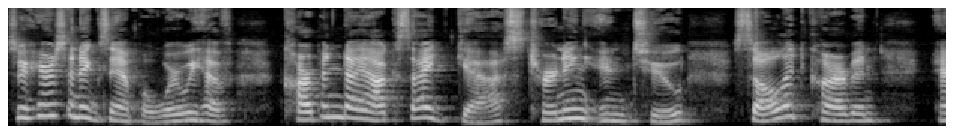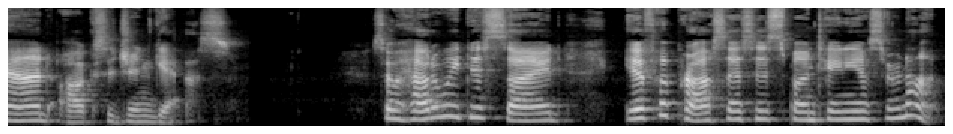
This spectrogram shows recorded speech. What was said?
So here's an example where we have carbon dioxide gas turning into solid carbon and oxygen gas. So how do we decide if a process is spontaneous or not?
